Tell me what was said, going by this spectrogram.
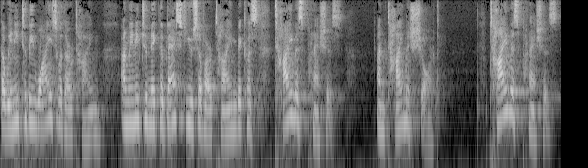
that we need to be wise with our time and we need to make the best use of our time because time is precious and time is short. Time is precious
